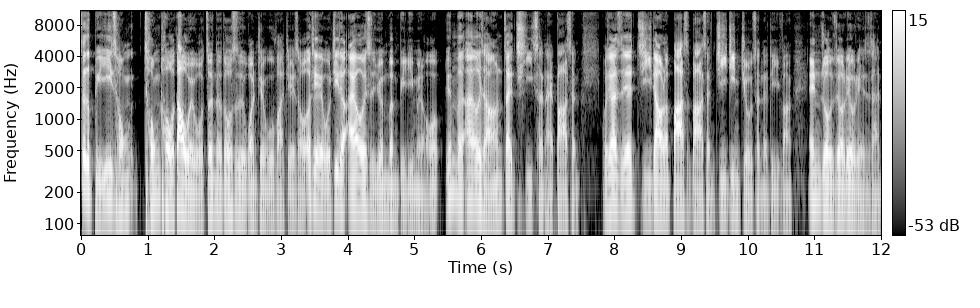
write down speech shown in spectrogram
这个比例从从头到尾，我真的都是完全无法接受。而且我记得 iOS 原本比例没有，我原本 iOS 好像在七成还八成，我现在直接积到了八十八成，接近九成的地方。Android 只有六点三，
